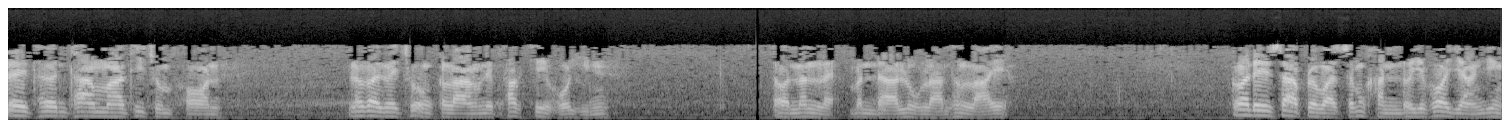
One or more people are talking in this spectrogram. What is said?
ได้เทินทางมาที่ชุมพร แล้วก็ในช่วงกลางในพักที่หัวหิน ตอนนั้นแหละ บรรดาลูกหลานทั้งหลาย ก็ได้ทราบประวัติสำคัญ โดยเฉพาะอย่างยิ่ง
